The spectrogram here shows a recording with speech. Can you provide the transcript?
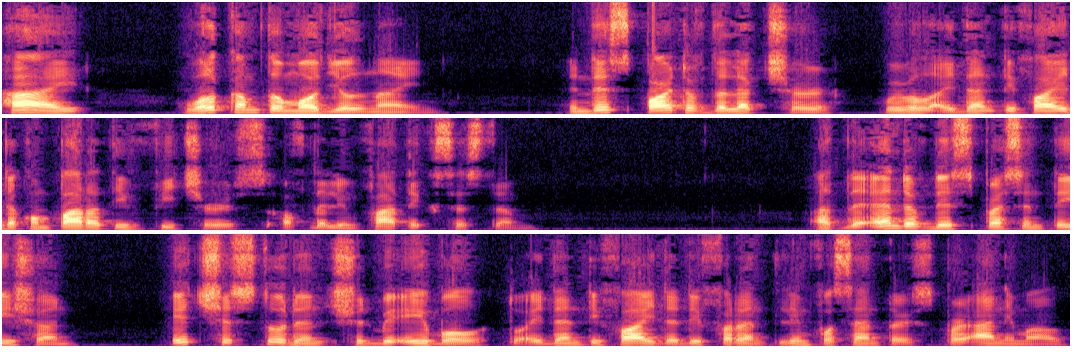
Hi, welcome to Module 9. In this part of the lecture, we will identify the comparative features of the lymphatic system. At the end of this presentation, each student should be able to identify the different lymphocenters per animal,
